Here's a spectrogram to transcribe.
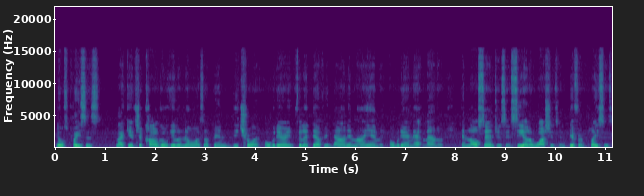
those places like in Chicago, Illinois, up in Detroit, over there in Philadelphia, down in Miami, over there in Atlanta, in Los Angeles, in Seattle, Washington, different places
